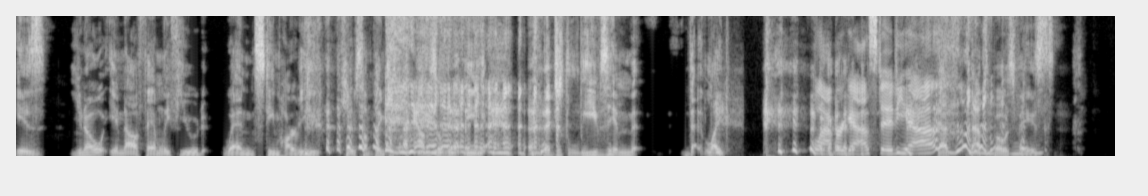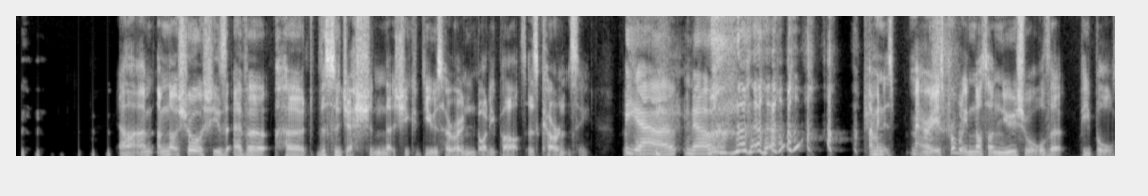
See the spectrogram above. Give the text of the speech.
is, you know, in uh, Family Feud when Steve Harvey hears something just absolutely that just leaves him that like Flabbergasted, yeah. that's that's Bo's face. Uh, I'm I'm not sure she's ever heard the suggestion that she could use her own body parts as currency. Before. yeah, no. I mean, it's Mary. It's probably not unusual that people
